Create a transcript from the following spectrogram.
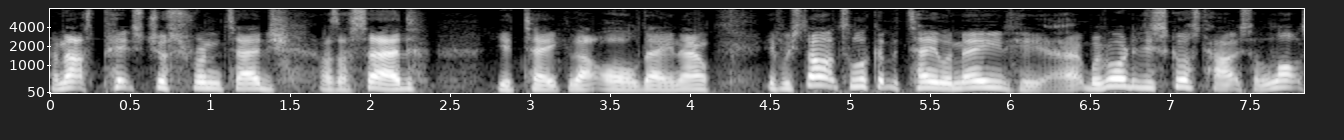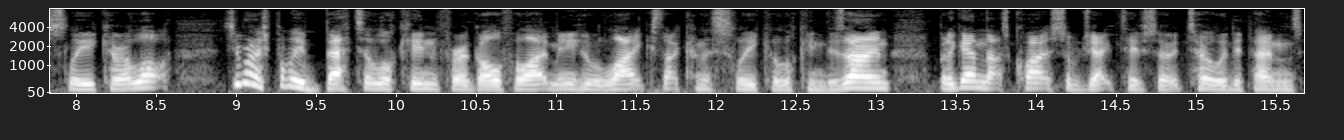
And that's pitched just front edge, as I said, you'd take that all day. Now, if we start to look at the TaylorMade here, we've already discussed how it's a lot sleeker, a lot, to be honest, probably better looking for a golfer like me who likes that kind of sleeker looking design. But again, that's quite subjective, so it totally depends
